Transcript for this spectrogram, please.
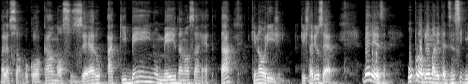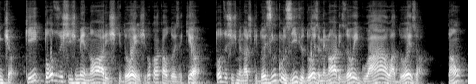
Olha só, vou colocar o nosso zero aqui bem no meio da nossa reta, tá? Aqui na origem. Aqui estaria o zero. Beleza. O problema ali está dizendo o seguinte, ó, que todos os x menores que 2, vou colocar o 2 aqui, ó, todos os x menores que 2, inclusive o 2, ou menores ou igual a 2, ó, então,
